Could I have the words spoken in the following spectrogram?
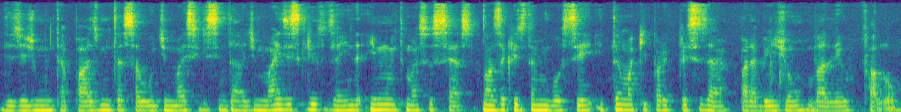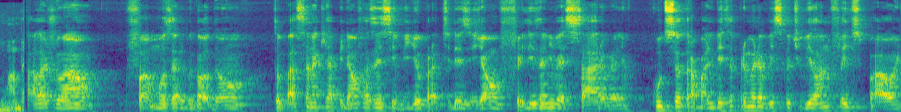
desejo muita paz, muita saúde, mais felicidade, mais inscritos ainda e muito mais sucesso. Nós acreditamos em você e estamos aqui para o que precisar. Parabéns, João. Valeu. Falou. Um abraço. Fala João, o famoso El Bigodon. Tô passando aqui rapidão fazendo esse vídeo pra te desejar um feliz aniversário, velho. Curto seu trabalho desde a primeira vez que eu te vi lá no Flakes Power.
